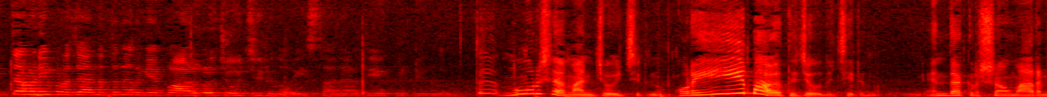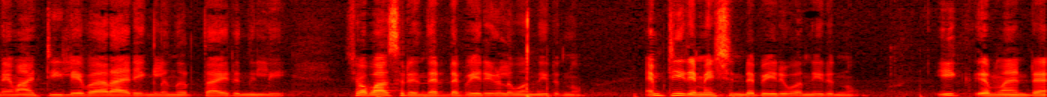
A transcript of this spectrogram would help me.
ഇത്തവണ ഈ പ്രചാരണത്തിന് ഇറങ്ങിയപ്പോൾ ആളുകൾ ചോദിച്ചിരുന്നു ഈ സ്ഥാനാർത്ഥിയെ നൂറ് ശതമാനം ചോദിച്ചിരുന്നു. കുറേ ഭാഗത്ത് ചോദിച്ചിരുന്നു. എന്താ കൃഷ്ണകുമാറിനെ മാറ്റിയില്ലേ? വേറെ ആരെങ്കിലും നിർത്തായിരുന്നില്ലേ? ശോഭാ സുരേന്ദ്രന്റെ പേരുകൾ വന്നിരുന്നു. എം ടി രമേശിന്റെ പേര് വന്നിരുന്നു. ഈ മറ്റേ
